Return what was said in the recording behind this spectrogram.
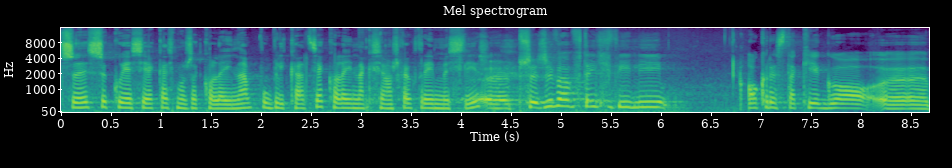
czy szykuje się jakaś może kolejna publikacja, kolejna książka, o której myślisz? E, przeżywam w tej chwili okres takiego. E,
